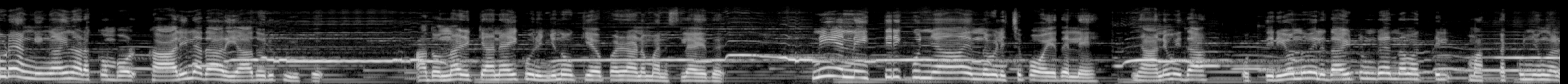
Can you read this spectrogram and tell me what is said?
തൊടിയിലൂടെ അങ്ങിങ്ങായി നടക്കുമ്പോൾ കാലിൽ അത് അറിയാതൊരു കുരുക്ക്. അതൊന്നഴിക്കാനായി കുനിഞ്ഞു നോക്കിയപ്പോഴാണ് മനസ്സിലായത്. നീ എന്നെ ഇത്തിരി കുഞ്ഞാ എന്ന് വിളിച്ചു പോയതല്ലേ? ഞാനും ഇതാ ഒത്തിരി ഒന്ന് വലുതായിട്ടുണ്ട് എന്ന മട്ടിൽ മത്തക്കുഞ്ഞുങ്ങൾ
